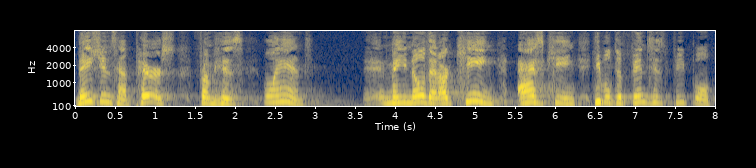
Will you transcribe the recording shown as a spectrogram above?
Nations have perished from his land. And may you know that our king, as king, he will defend his people.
